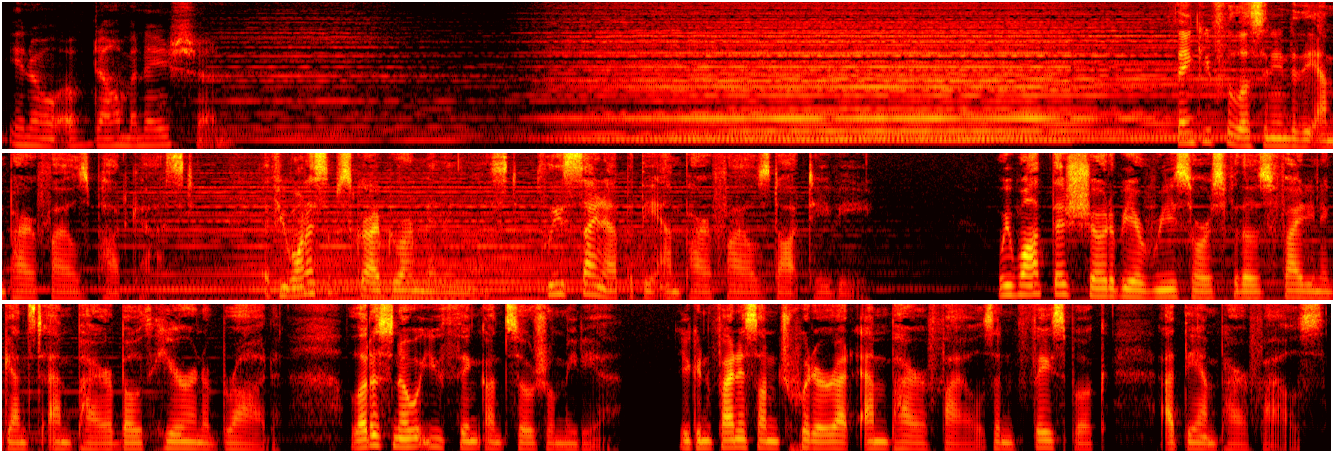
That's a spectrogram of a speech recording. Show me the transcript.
you know, of domination. Thank you for listening to the Empire Files podcast. If you want to subscribe to our mailing list, please sign up at theempirefiles.tv. We want this show to be a resource for those fighting against empire both here and abroad. Let us know what you think on social media. You can find us on Twitter at Empire Files and Facebook at The Empire Files.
